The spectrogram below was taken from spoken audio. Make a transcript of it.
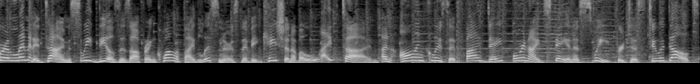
For a limited time, Sweet Deals is offering qualified listeners the vacation of a lifetime. An all inclusive five day, four night stay in a suite for just two adults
